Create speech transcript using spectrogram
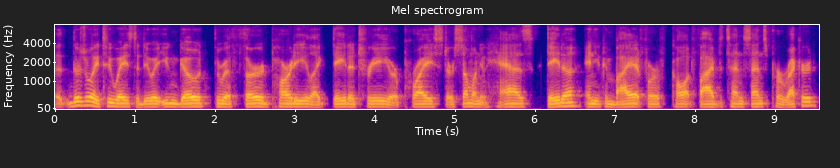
uh, there's really two ways to do it. You can go through a third party like Data Tree or Priced or someone who has data, and you can buy it for call it five to ten cents per record.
